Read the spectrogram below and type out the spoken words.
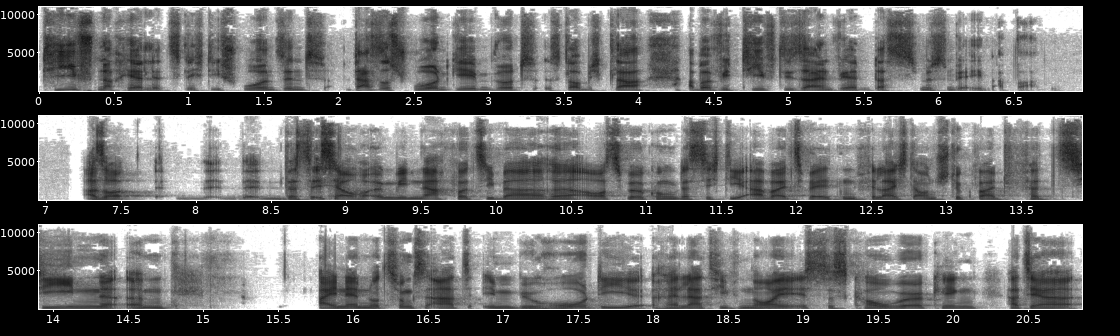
tief nachher letztlich die Spuren sind. Dass es Spuren geben wird, ist, glaube ich, klar. Aber wie tief die sein werden, das müssen wir eben abwarten. Also das ist ja auch irgendwie eine nachvollziehbare Auswirkung, dass sich die Arbeitswelten vielleicht auch ein Stück weit verziehen. Ähm, Eine Nutzungsart im Büro, die relativ neu ist, das Coworking, hat ja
